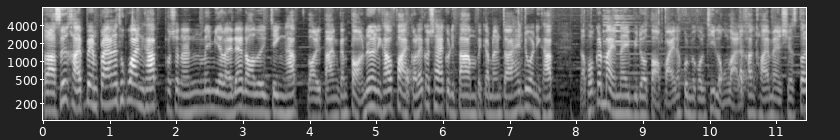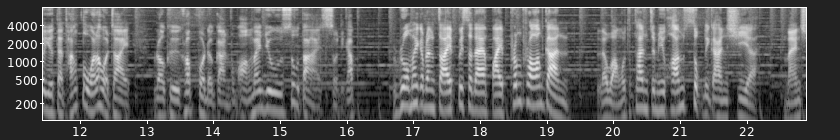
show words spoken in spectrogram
ตลาดซื้อขายเปลี่ยนแปลงกันทุกวันครับ เพราะฉะนั้นไม่มีอะไรแน่นอนเลยจริงๆครับรอติดตามกันต่อเนื่องนะครับฝ่ายกดไลค์กดแชร์กดติดตามเป็นกำลังใจให้ด้วยนะครับ แล้วพบกันใหม่ในวิดีโอต่อไปถ้าคุณเป็นคนที่หลงใหลและคลั่งไคล้แมนเชสเตอร์ยูไนเต็ดทั้งตัวและหัวใจ เราคือครอบครัวเดียวกัน ผมอองแมนยูสู้ตาย สวัสดีครับ รวมให้กำลังใจปิดแสดงไปพร้อมๆกัน และหวังว่าทุกท่านจะมีความสุขในการเชียร์แมนเช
